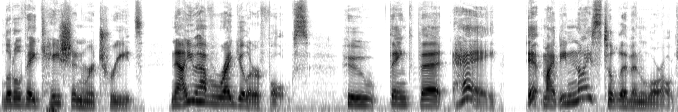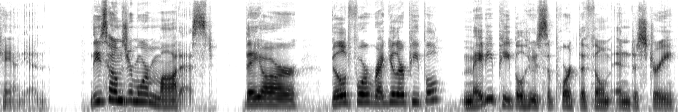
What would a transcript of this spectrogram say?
little vacation retreats. Now you have regular folks who think that, hey, it might be nice to live in Laurel Canyon. These homes are more modest. They are built for regular people, maybe people who support the film industry.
